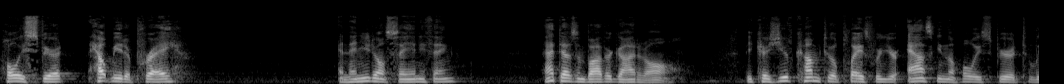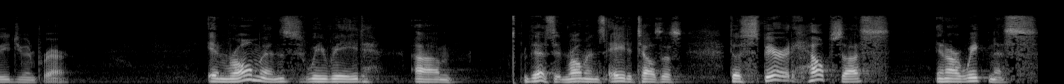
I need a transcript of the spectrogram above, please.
Holy Spirit, help me to pray, and then you don't say anything, That doesn't bother God at all because you've come to a place where you're asking the Holy Spirit to lead you in prayer. In Romans, we read um, this. In Romans 8, it tells us, The Spirit helps us in our weakness,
